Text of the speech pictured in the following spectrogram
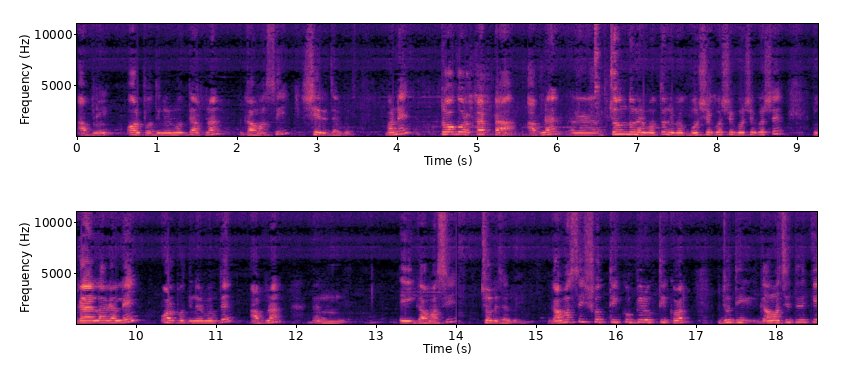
আপনি অল্প দিনের মধ্যে আপনার গামাসি সেরে যাবে। মানে টগর কাঠটা আপনার চন্দনের মতন এবং ঘষে ঘষে ঘষে ঘষে গায়ে লাগালে অল্প দিনের মধ্যে আপনার এই গামাসি চলে যাবে। গামাসি সত্যি খুব বিরক্তিকর। যদি গামাসি থেকে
